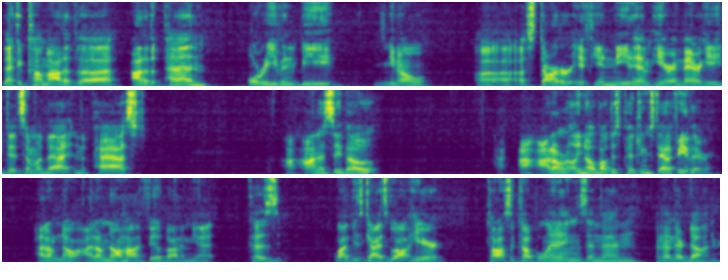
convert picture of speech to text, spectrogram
that could come out of the out of the pen or even be, you know, a, a starter if you need him here and there. He did some of that in the past. I, honestly, though, I I don't really know about this pitching staff either. I don't know. I don't know how I feel about him yet because a lot of these guys go out here, toss a couple innings, and then and then they're done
